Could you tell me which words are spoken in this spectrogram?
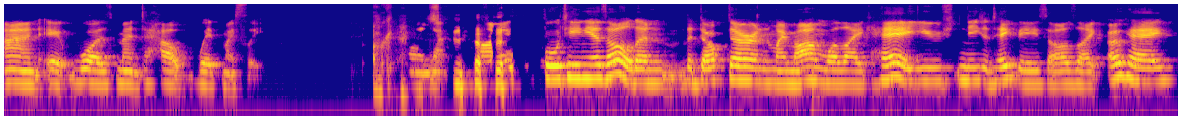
and it was meant to help with my sleep. Okay. I'm 14 years old, and the doctor and my mom were like, "Hey, you need to take these." So I was like, "Okay."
